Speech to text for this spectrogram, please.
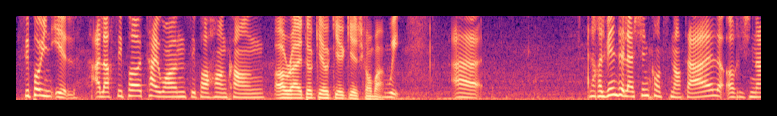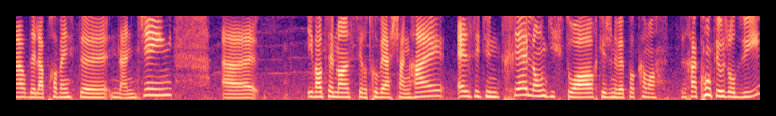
c'est pas une île. Alors, c'est pas Taïwan, c'est pas Hong Kong. All right, OK, OK, OK, je comprends. Oui. Euh, alors, elle vient de la Chine continentale, originaire de la province de Nanjing. Éventuellement, elle s'est retrouvée à Shanghai. Elle, c'est une très longue histoire que je ne vais pas comment raconter aujourd'hui,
